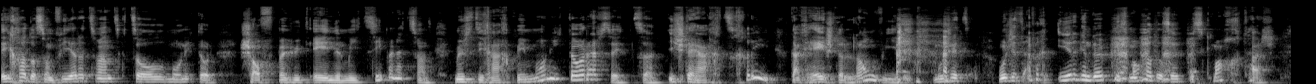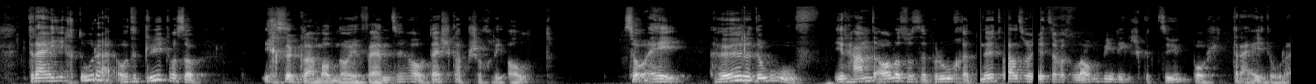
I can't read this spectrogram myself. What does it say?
ich habe das um 24 Zoll Monitor. Schafft man heute eher mit 27? Müsste ich echt meinen Monitor ersetzen? Ist der echt zu klein? Denke ich, hey, ist der langweilig? musst jetzt, musst jetzt einfach irgendetwas machen, dass du etwas gemacht hast. Drehe ich durch. Oder die Leute, die so, ich sollte glaube mal einen neuen Fernseher haben. Der ist glaube ich schon ein bisschen alt. So, hey, hört auf. Ihr habt alles, was ihr braucht. Nicht, weil es jetzt einfach langweilig ist, kein Zeug postet. Drei durch.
